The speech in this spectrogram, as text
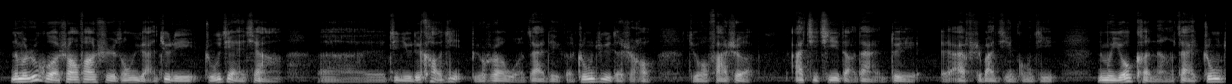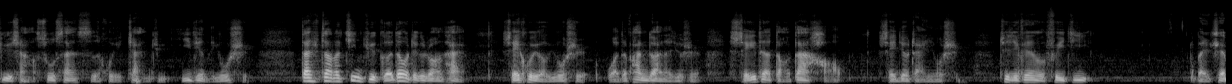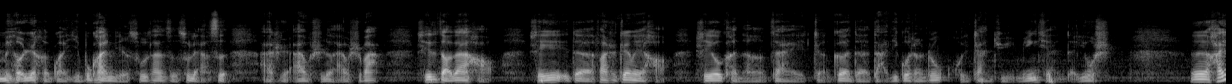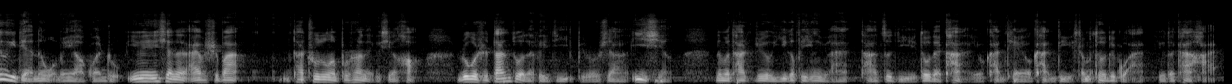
那么，如果双方是从远距离逐渐向呃近距离靠近，比如说我在这个中距的时候就发射 R 七七导弹对 F 十八进行攻击，那么有可能在中距上苏三四会占据一定的优势。但是到了近距格斗这个状态，谁会有优势？我的判断呢，就是谁的导弹好，谁就占优势。这就跟飞机本身没有任何关系。不管你是苏三四、苏两四，还是 F 十六、F 十八，谁的导弹好，谁的发射阵位好，谁有可能在整个的打击过程中会占据明显的优势。呃，还有一点呢，我们也要关注，因为现在 F 十八它出动的不知道哪个型号，如果是单座的飞机，比如像 E 型，那么它只有一个飞行员，他自己都得看，又看天又看地，什么都得管，又得看海。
